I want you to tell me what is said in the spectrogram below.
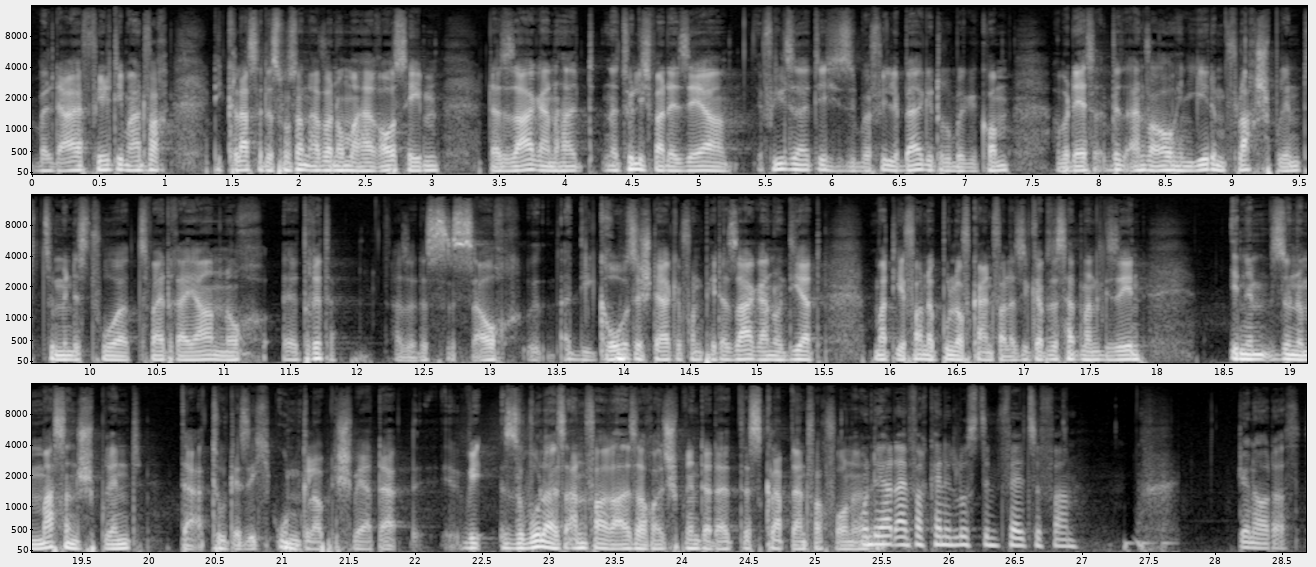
weil daher fehlt ihm einfach die Klasse. Das muss man einfach nochmal herausheben. Der Sagan halt, natürlich war der sehr vielseitig, ist über viele Berge drüber gekommen, aber der ist, wird einfach auch in jedem Flachsprint, zumindest vor zwei, drei Jahren noch äh, Dritter. Also das ist auch die große Stärke von Peter Sagan und die hat Mathieu van der Poel auf keinen Fall. Also ich glaube, das hat man gesehen. In einem, so einem Massensprint da tut er sich unglaublich schwer. Da, wie, sowohl als Anfahrer als auch als Sprinter, da, das klappt einfach vorne. Und er hat einfach keine Lust, im Feld zu fahren. Genau das.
